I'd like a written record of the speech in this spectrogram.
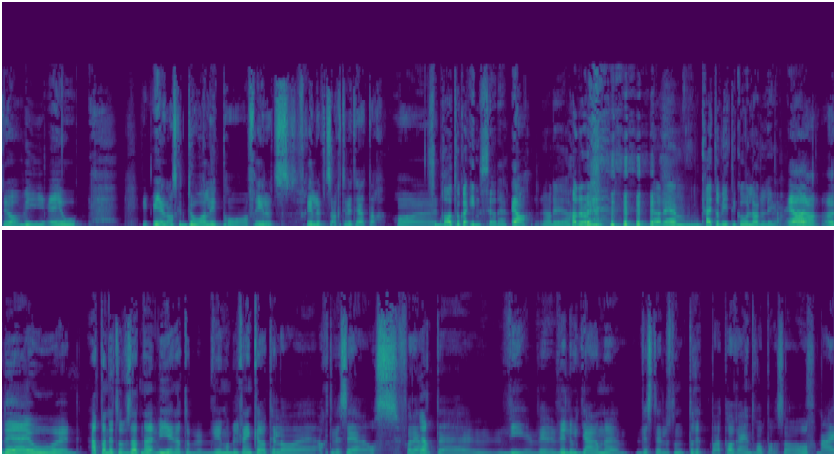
det år. Vi er jo Vi er jo ganske dårlige på frilufts, friluftsaktiviteter. Og Så bra at dere innser det. Ja. Ja, det, hadde ja, det er greit å vite hvor landet ligger. Ja, ja. Og det er jo etter nyttårsforsettene. Vi er nettopp Vi må bli flinkere til å eh, aktivisere oss. For det Ja. at eh, vi vil, vil jo gjerne, hvis det liksom drypper et par regndråper, så uff, nei.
